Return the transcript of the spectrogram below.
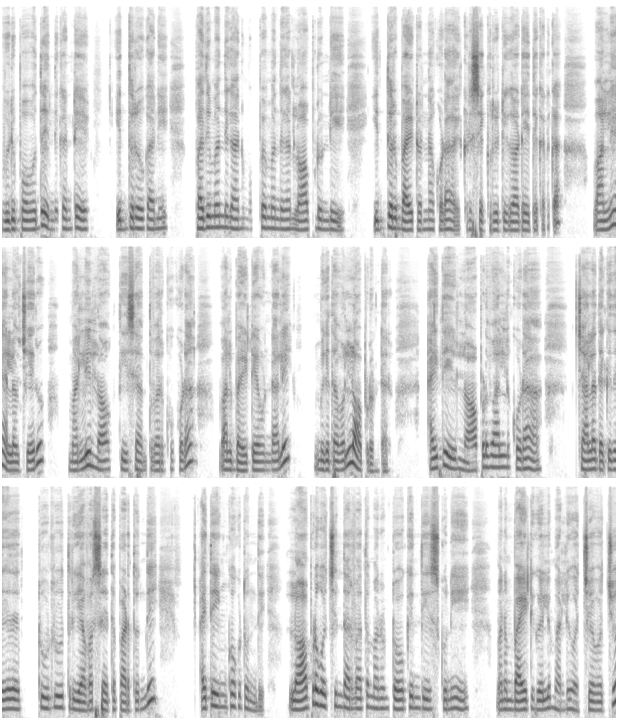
విడిపోవద్దు. ఎందుకంటే ఇద్దరు కానీ పది మంది గాని, 30 మంది గాని లోపడుండి ఇద్దరు బయటున్నా కూడా ఇక్కడ సెక్యూరిటీ గార్డ్ అయితే కనుక వాళ్ళని అలౌ చేయరు. మళ్ళీ లాక్ తీసేంత వరకు కూడా వాళ్ళు బయటే ఉండాలి. మిగతా వాళ్ళు లోపడుంటారు. అయితే లోపల వాళ్ళని కూడా చాలా దగ్గర దగ్గర 2-3 అవర్స్ అయితే పడుతుంది. అయితే ఇంకొకటుంది. వచ్చిన తర్వాత మనం టోకెన్ తీసుకొని మనం బయటికి వెళ్ళి మళ్ళీ వచ్చేయవచ్చు.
